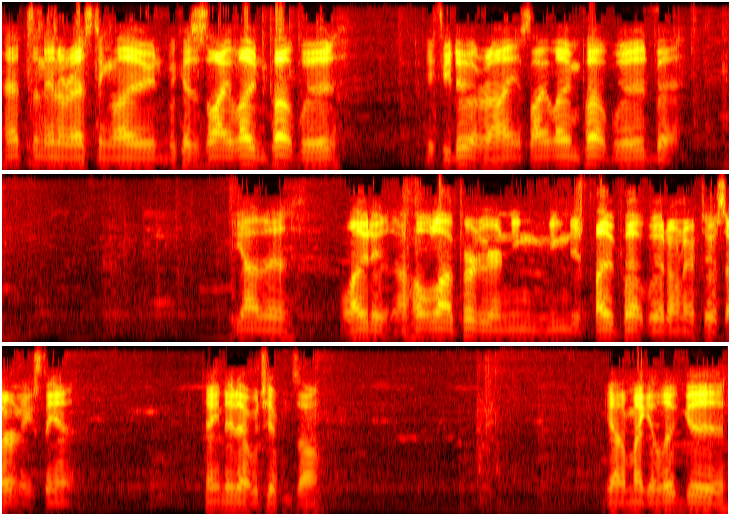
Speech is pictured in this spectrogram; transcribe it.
that's an interesting load because it's like loading pulpwood if you do it right. It's like loading pulpwood, but you gotta load it a whole lot prettier, and you can, you can just throw pulpwood on there to a certain extent. Can't do that with chipping saw. You gotta make it look good.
